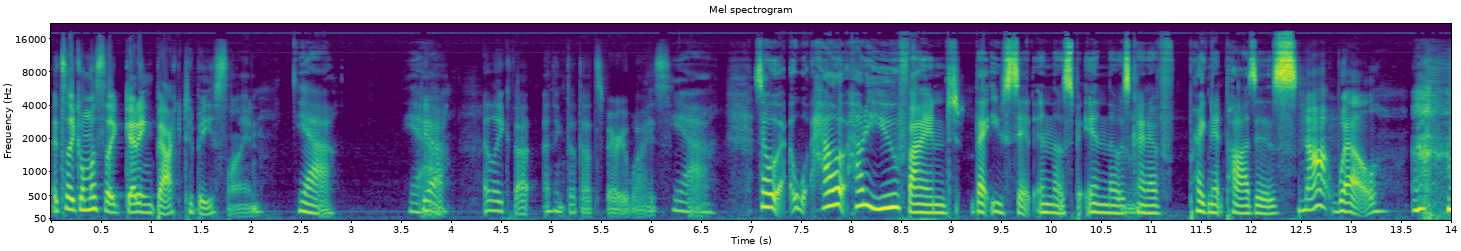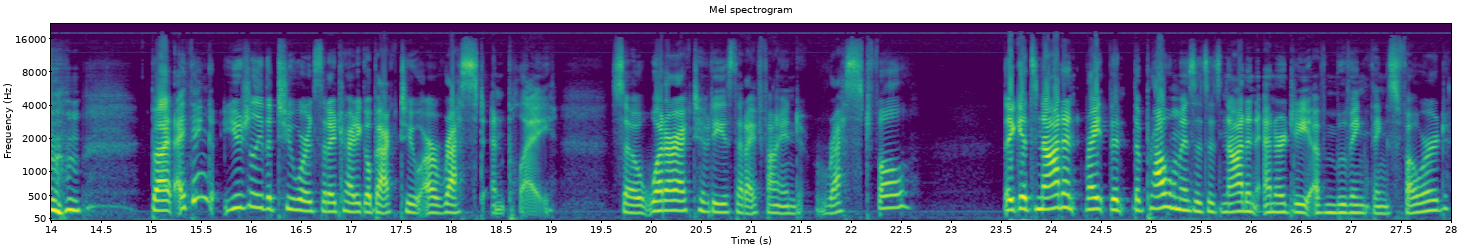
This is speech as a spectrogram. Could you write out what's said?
It's like almost like getting back to baseline. yeah yeah Yeah. I like that. I think that that's very wise. yeah so how how do you find that you sit in those in those kind of pregnant pauses Not well. but I think usually the two words that I try to go back to are rest and play. So, what are activities that I find restful? Like it's not an right. The the problem is, is it's not an energy of moving things forward,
